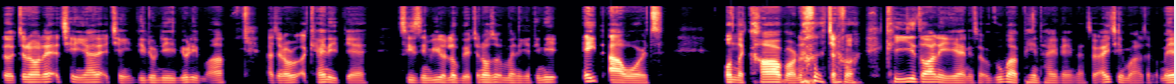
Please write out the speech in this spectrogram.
ဆိုကျွန်တော်လည်းအချိန်ရတဲ့အချိန်ဒီလိုနေမျိုးတွေမှာကျွန်တော်တို့အခန်းတွေပြန်စီစဉ်ပြီးတော့လုပ်ပြီးကျွန်တော်ဆိုအမှန်တကယ်ဒီနေ့8 hours on the car ပေါ့နော်ကျွန်တော်ခရီးသွားနေရတယ်ဆိုအခုမှဖင်ထိုင်နေတာဆိုအဲ့အချိန်မှာကျွန်တော်မရ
